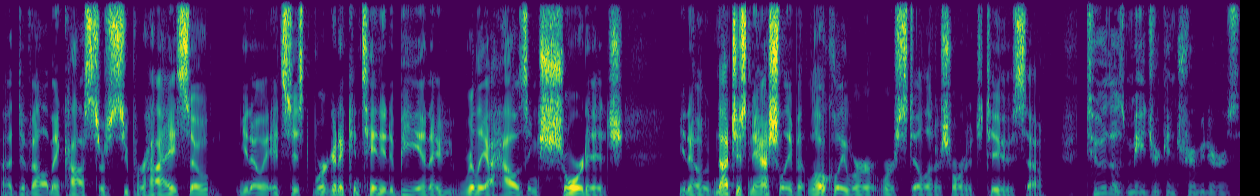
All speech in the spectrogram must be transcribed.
Uh, development costs are super high. So you know, it's just we're going to continue to be in a really a housing shortage. You know, not just nationally, but locally, we're we're still at a shortage too. So, Two of those major contributors,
